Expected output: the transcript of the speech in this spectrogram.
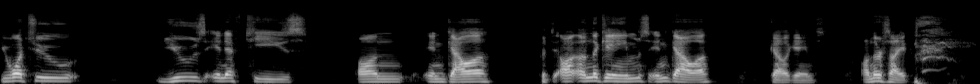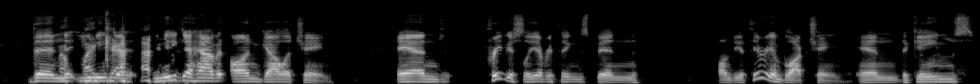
you want to use NFTs on in Gala on the games in Gala, Gala Games on their site, then Oh you need to you need to have it on Gala Chain. And previously everything's been on the Ethereum blockchain and the games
